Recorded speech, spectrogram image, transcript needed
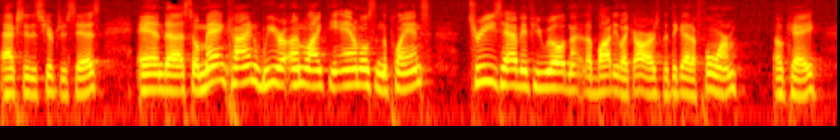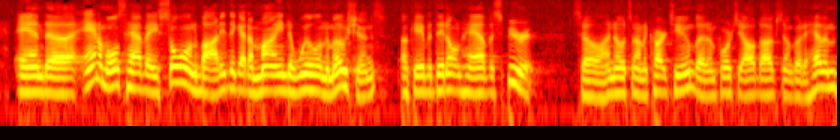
actually, the scripture says. And uh, so, mankind, we are unlike the animals and the plants. Trees have, if you will, not a body like ours, but they got a form, okay? And uh, animals have a soul and a body. They got a mind, a will, and emotions, okay? But they don't have a spirit. So I know it's on a cartoon, but unfortunately, all dogs don't go to heaven.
